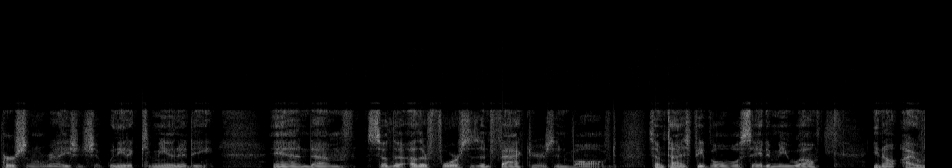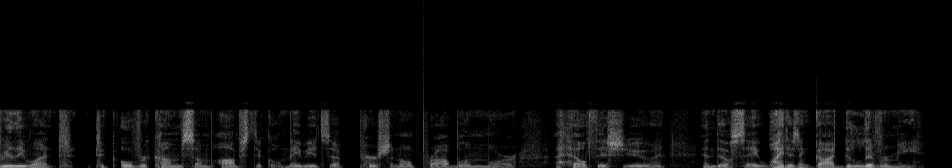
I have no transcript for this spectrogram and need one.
personal relationship. We need a community. And um, so the other forces and factors involved. Sometimes people will say to me, well, you know, I really want to overcome some obstacle. Maybe it's a personal problem or a health issue and and they'll say, "Why doesn't God deliver me?"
